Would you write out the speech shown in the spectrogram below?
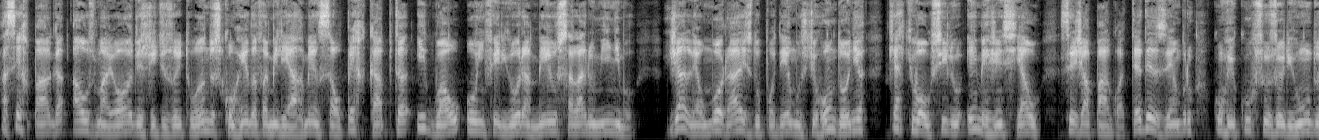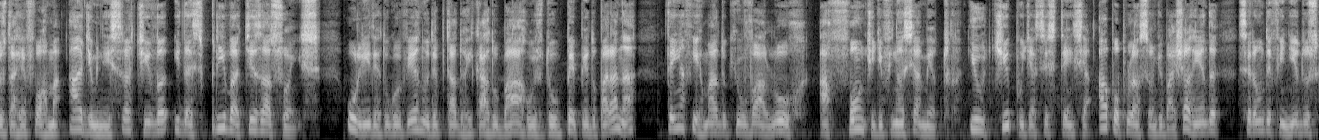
a ser paga aos maiores de 18 anos com renda familiar mensal per capita igual ou inferior a meio salário mínimo. Já Léo Moraes, do Podemos de Rondônia, quer que o auxílio emergencial seja pago até dezembro com recursos oriundos da reforma administrativa e das privatizações. O líder do governo, o deputado Ricardo Barros, do PP do Paraná, tem afirmado que o valor, a fonte de financiamento e o tipo de assistência à população de baixa renda serão definidos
